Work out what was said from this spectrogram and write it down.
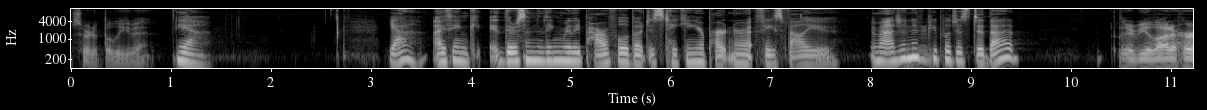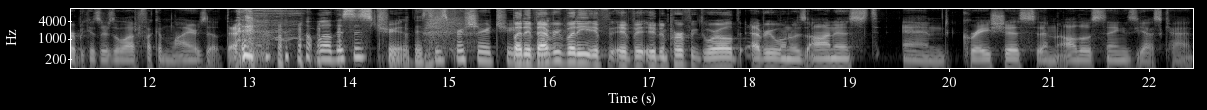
sort of believe it. Yeah. Yeah. I think there's something really powerful about just taking your partner at face value. Imagine Mm-hmm. if people just did that. There'd be a lot of hurt because there's a lot of fucking liars out there. well, this is true. This is for sure true. but if everybody, if, if in a perfect world, everyone was honest and gracious and all those things, yes, Kat.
